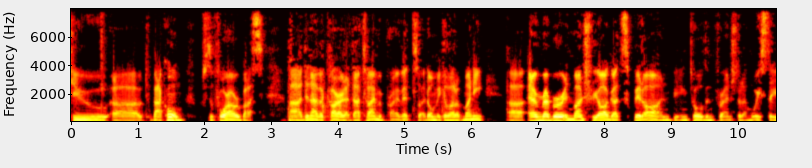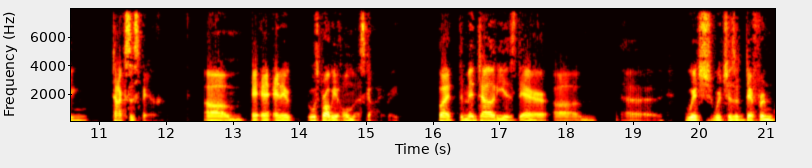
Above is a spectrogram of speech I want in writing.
to uh, to back home, which is a four hour bus. Uh, I didn't have a car at that time, a private, so I don't make a lot of money. Uh, and I remember in Montreal, I got spit on, being told in French that I'm wasting taxpayer. Um, and, and it, it, was probably a homeless guy, right? But the mentality is there, um, uh, which which is a different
